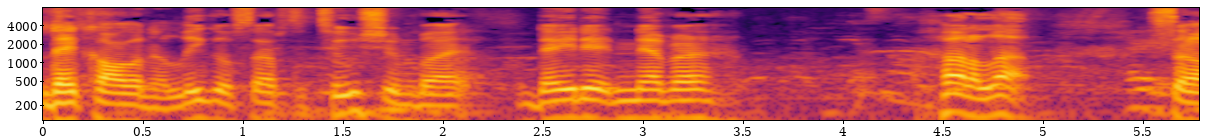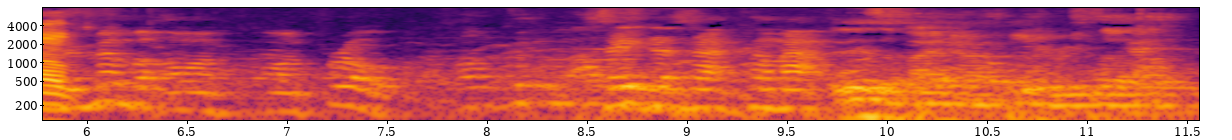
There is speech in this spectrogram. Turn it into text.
They call it a legal substitution, but they didn't never huddle up. Hey, So remember on on pro, say does not come out. It is a five yard penalty.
